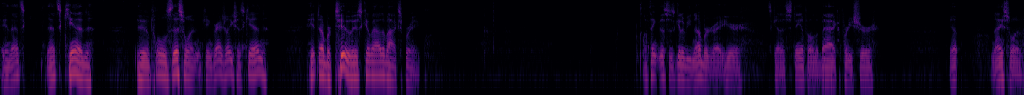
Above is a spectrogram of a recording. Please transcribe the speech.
And that's that's Ken who pulls this one. Congratulations, Ken. Hit number two has come out of the box break. I think this is going to be numbered right here. It's got a stamp on the back, pretty sure. Yep. Nice one.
